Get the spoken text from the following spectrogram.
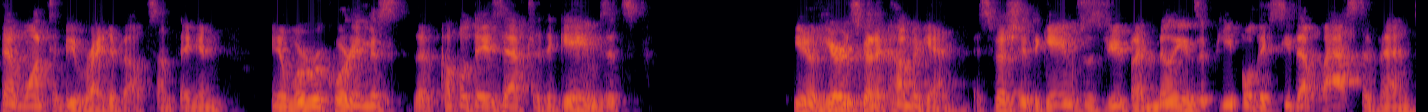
that want to be right about something. And you know, we're recording this a couple days after the games. It's you know, here it's going to come again. Especially the games was viewed by millions of people. They see that last event,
